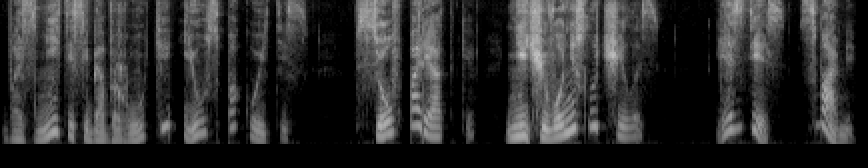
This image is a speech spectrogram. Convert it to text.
Возьмите себя в руки и успокойтесь. Все в порядке, ничего не случилось. Я здесь, с вами.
